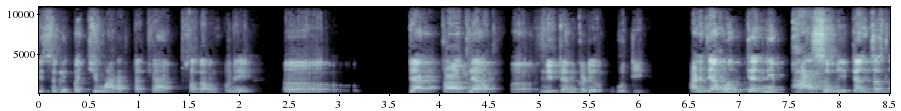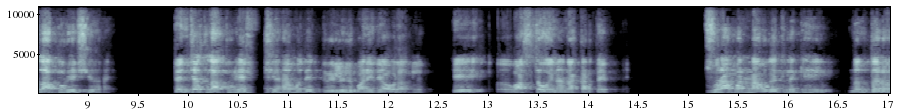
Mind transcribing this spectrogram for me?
ती सगळी पश्चिम महाराष्ट्राच्या साधारणपणे त्या काळातल्या नेत्यांकडे होती. आणि त्यामुळे त्यांनी फारसं म्हणजे त्यांचंच लातूर हे शहर आहे. त्यांच्याच लातूर या शहरामध्ये ड्रिलिंग पाणी द्यावं लागलं. हे वास्तव आहे ना नाकारता येत दुसरं आपण नाव घेतलं की नंतर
